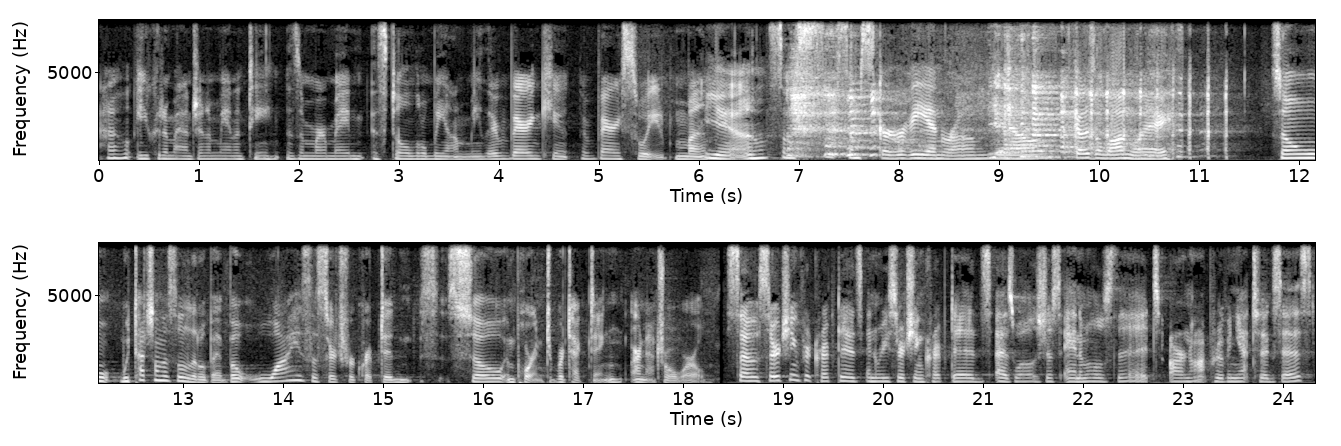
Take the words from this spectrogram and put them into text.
how you could imagine a manatee as a mermaid is still a little beyond me. They're very cute. They're very sweet. But Yeah. Some some scurvy and rum, you know, goes a long way. So we touched on this a little bit, but why is the search for cryptids so important to protecting our natural world? So, searching for cryptids and researching cryptids, as well as just animals that are not proven yet to exist,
